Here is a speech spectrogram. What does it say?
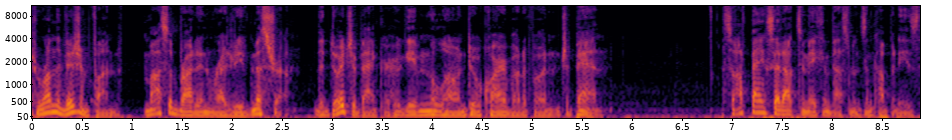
To run the Vision Fund, Masa brought in Rajiv Misra, the Deutsche banker who gave him the loan to acquire Vodafone in Japan. SoftBank set out to make investments in companies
